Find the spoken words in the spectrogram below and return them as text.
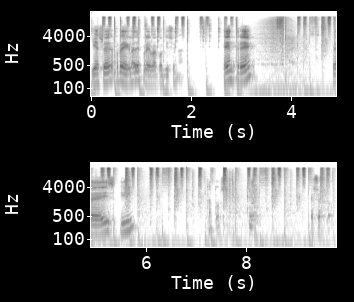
Y eso es regla de prueba condicional. Entre 6 y 14. Eso es todo.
